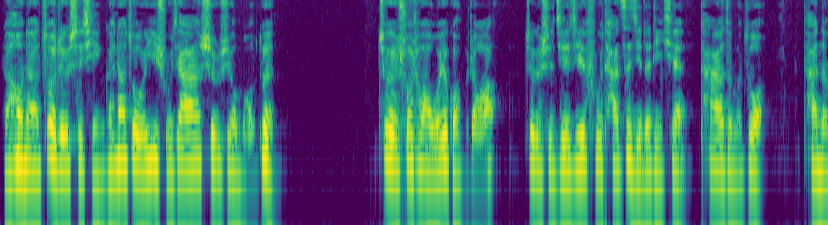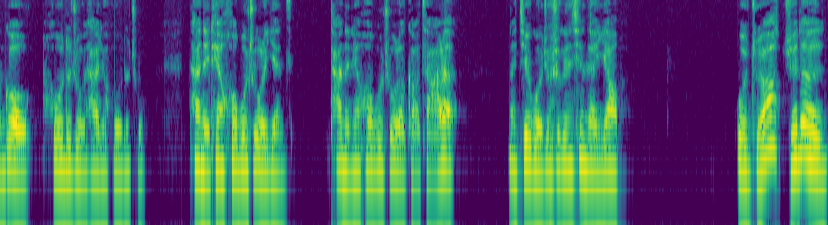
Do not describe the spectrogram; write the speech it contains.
然后呢，做这个事情跟他作为艺术家是不是有矛盾？这个说实话我也管不着，这个是杰杰夫他自己的底线，他要怎么做，他能够 hold 得住，他就 hold 得住；他哪天 hold 不住了，演他哪天 hold 不住了，搞砸了，那结果就是跟现在一样嘛。我主要觉得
